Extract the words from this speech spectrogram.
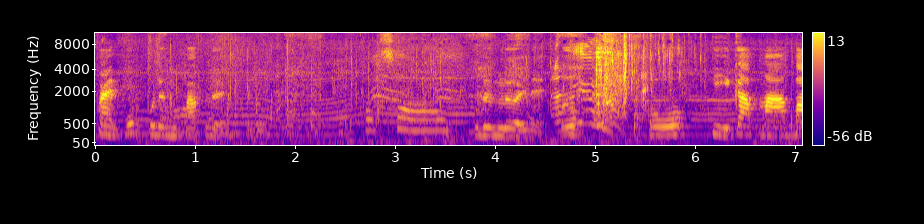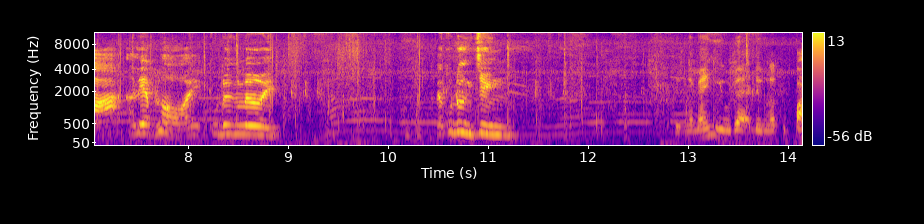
แขวนปุ๊บกูดึงปั๊บเลยไปดูกูดึงเลยเนี่ยปุ๊บโอ้ผีกลับมาบะเรียบร้อย กูดึงเลย แล้วกูดึงจริงดึ งแล้วแม่หิวด้วย ดึงแล้วกูไป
